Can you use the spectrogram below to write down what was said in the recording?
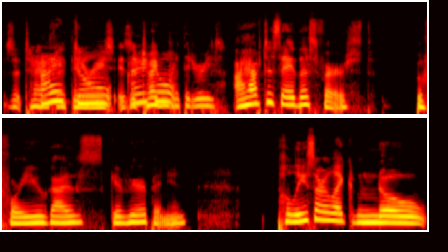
Is it time I for theories? Is it I time for theories? I have to say this first before you guys give your opinion. Police are like, no,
